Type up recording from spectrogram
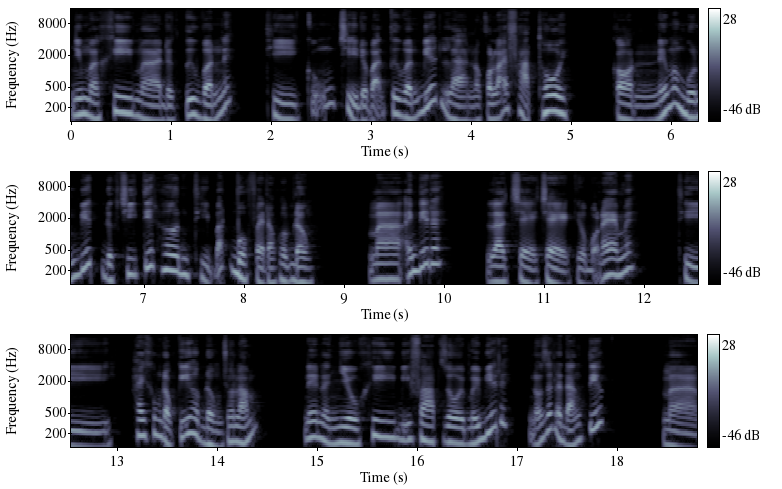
Nhưng mà khi mà được tư vấn ấy thì cũng chỉ được bạn tư vấn biết là nó có lãi phạt thôi. Còn nếu mà muốn biết được chi tiết hơn thì bắt buộc phải đọc hợp đồng. Mà anh biết đấy, là trẻ trẻ kiểu bọn em ấy thì hay không đọc kỹ hợp đồng cho lắm. nên là nhiều khi bị phạt rồi mới biết ấy nó rất là đáng tiếc mà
